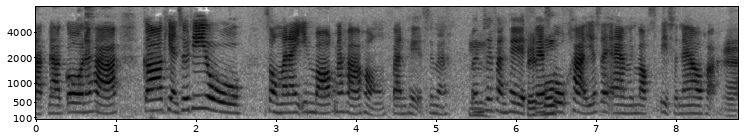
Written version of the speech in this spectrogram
จากดาโก้นะคะ ก็เขียนชื่อที่อยู่ส่งมาในอินบ็อกซ์นะคะ ของแฟนเพจใช่ไหมอืมไม่ใช่แฟนเพจ Facebook Facebook ค่ะ Yes I am Inbox Speed Channel ค่ะ อ่า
